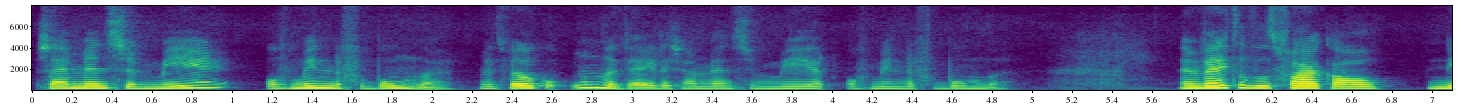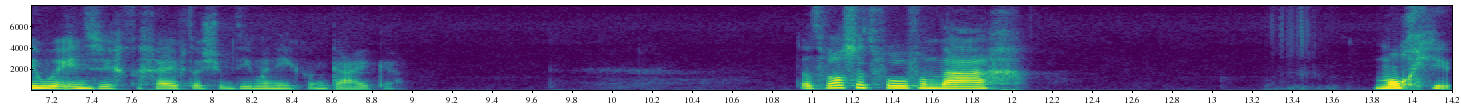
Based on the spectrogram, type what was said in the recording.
zijn mensen meer of minder verbonden? Met welke onderdelen zijn mensen meer of minder verbonden? En weet dat dat vaak al nieuwe inzichten geeft als je op die manier kan kijken. Dat was het voor vandaag. Mocht je,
